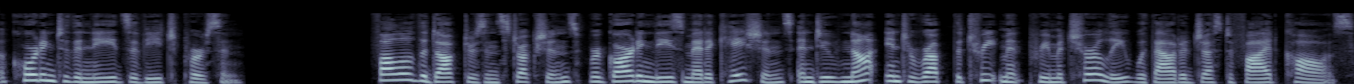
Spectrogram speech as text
according to the needs of each person. Follow the doctor's instructions regarding these medications and do not interrupt the treatment prematurely without a justified cause.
